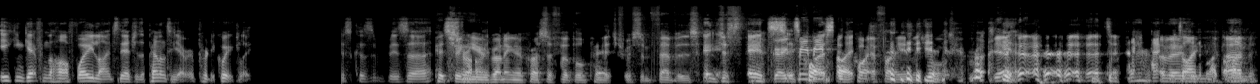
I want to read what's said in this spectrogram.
He can get from the halfway line to the edge of the penalty area pretty quickly, just because of his uh, picturing you running across a football pitch with some feathers. It- just it's- going it's quite a beep. sight. It's quite a image. Yeah, Yeah. yeah. dynamite behind Um, me.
